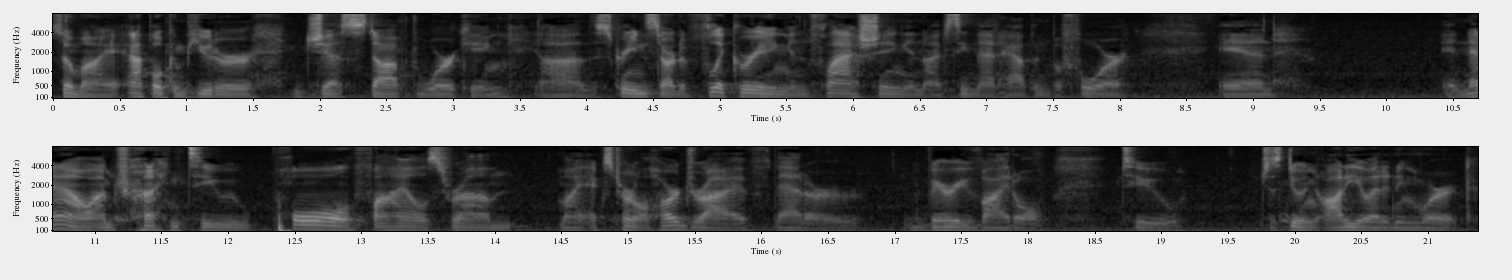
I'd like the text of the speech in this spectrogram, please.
So my Apple computer just stopped working. Uh, the screen started flickering and flashing, and I've seen that happen before. And and now I'm trying to pull files from my external hard drive that are very vital to just doing audio editing work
